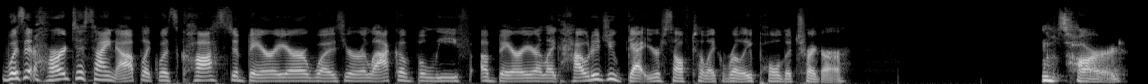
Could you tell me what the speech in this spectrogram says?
was it hard to sign up? Like was cost a barrier? Was your lack of belief a barrier? Like how did you get yourself to like really pull the trigger? It's hard.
